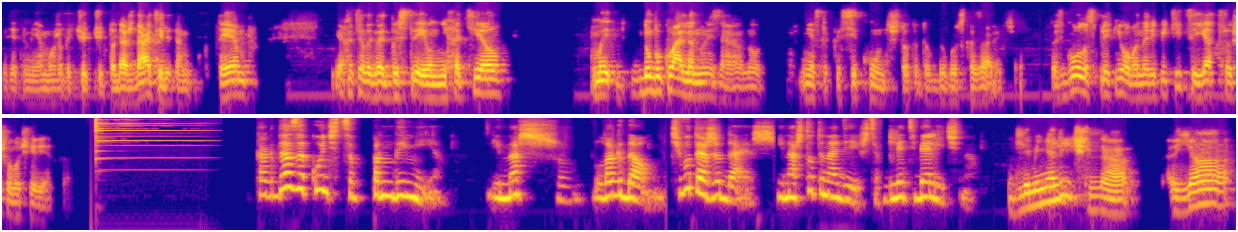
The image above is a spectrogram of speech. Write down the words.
где-то меня, может быть, чуть-чуть подождать или там темп. Я хотел играть быстрее, он не хотел. Мы, ну, буквально, ну, не знаю, ну, несколько секунд что-то друг другу сказали. Все. То есть голос Плетнева на репетиции я слышал очень редко. Когда закончится пандемия? И наш локдаун. Чего ты ожидаешь и на что ты надеешься для тебя лично? Для меня лично я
